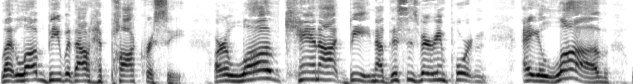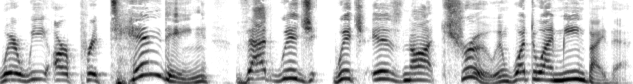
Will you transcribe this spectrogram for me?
let love be without hypocrisy. Our love cannot be, now this is very important, a love where we are pretending that which, which is not true. And what do I mean by that?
